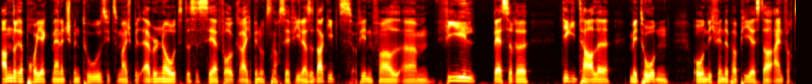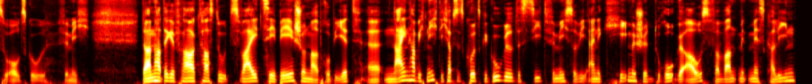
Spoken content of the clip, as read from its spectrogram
andere Projektmanagement-Tools, wie zum Beispiel Evernote, das ist sehr erfolgreich, benutzen auch sehr viele. Also da gibt es auf jeden Fall ähm, viel bessere digitale Methoden, Und ich finde, Papier ist da einfach zu oldschool für mich. Dann hat er gefragt, hast du 2CB schon mal probiert? Äh, nein, habe ich nicht. Ich habe es jetzt kurz gegoogelt. Das sieht für mich so wie eine chemische Droge aus, verwandt mit Mescalin.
